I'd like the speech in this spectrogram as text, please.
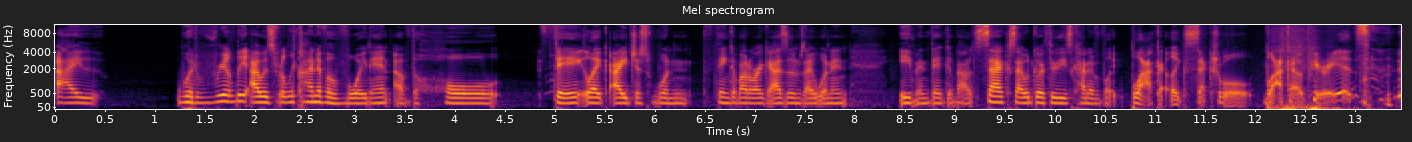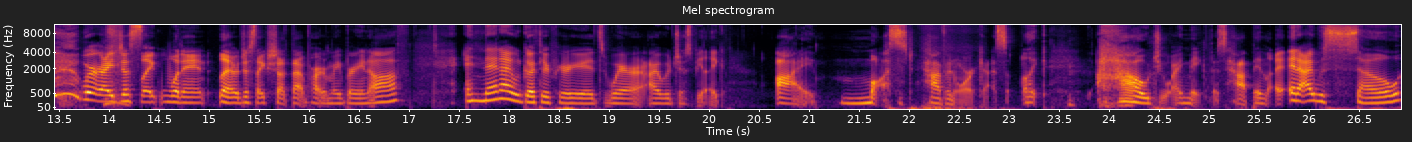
I would really I was really kind of avoidant of the whole thing. Like I just wouldn't think about orgasms. I wouldn't even think about sex. I would go through these kind of like blackout like sexual blackout periods where I just like wouldn't I would just like shut that part of my brain off. And then I would go through periods where I would just be like, I must have an orgasm. Like, how do I make this happen? And I was so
